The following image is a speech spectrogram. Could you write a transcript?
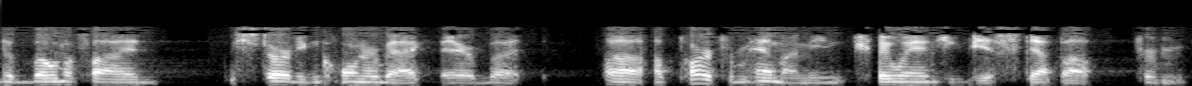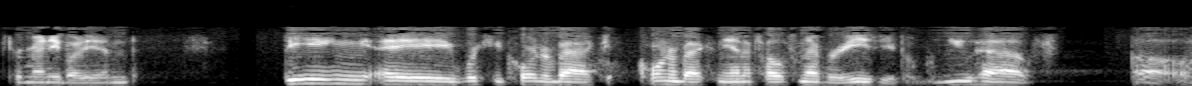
the bona fide starting cornerback there, but uh, apart from him, I mean, Trae Waynes would be a step up from from anybody. And being a rookie cornerback, cornerback in the NFL is never easy. But when you have uh, a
